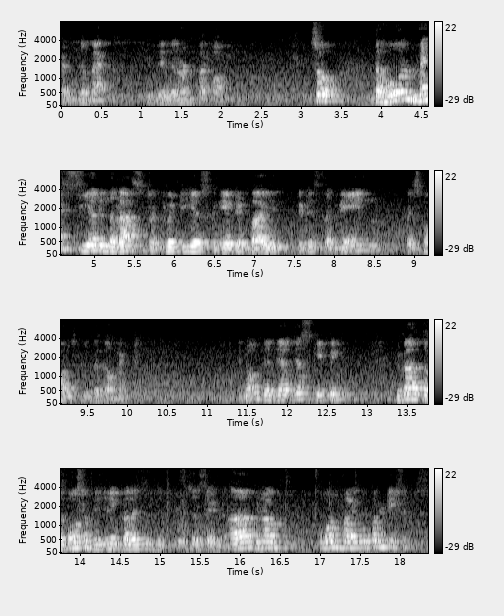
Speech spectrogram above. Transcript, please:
at the back if they are not performing. So, the whole mess here in the last 20 years created by, it is the main responsibility of the government. You know, they, they are just keeping, because the most of engineering colleges, which Professor said, are now owned by the politicians.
